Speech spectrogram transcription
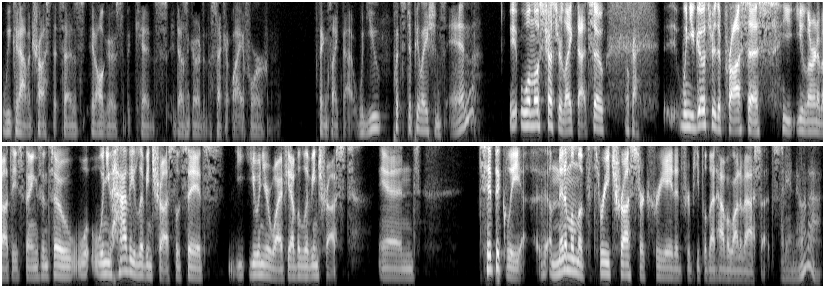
we could have a trust that says it all goes to the kids. It doesn't go to the second wife or things like that. Would you put stipulations in? It- well, most trusts are like that. So Okay. when you go through the process, you, you learn about these things. And so w- when you have a living trust, let's say it's you and your wife, you have a living trust, and typically a minimum of three trusts are created for people that have a lot of assets. I didn't know that.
